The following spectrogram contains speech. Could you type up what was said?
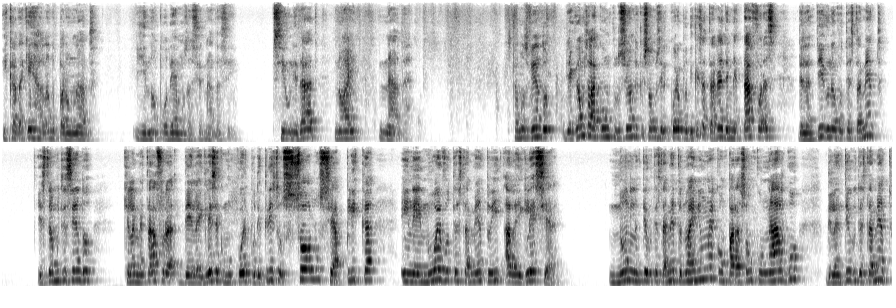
E cada quem ralando para um lado. E não podemos fazer nada assim. Sem unidade, não há nada. Estamos vendo, chegamos à conclusão de que somos o corpo de Cristo através de metáforas do Antigo e Novo Testamento. E estamos dizendo que a metáfora da igreja como corpo de Cristo solo se aplica no Novo Testamento e la igreja. Não no Antigo Testamento, não há nenhuma comparação com algo do Antigo Testamento.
